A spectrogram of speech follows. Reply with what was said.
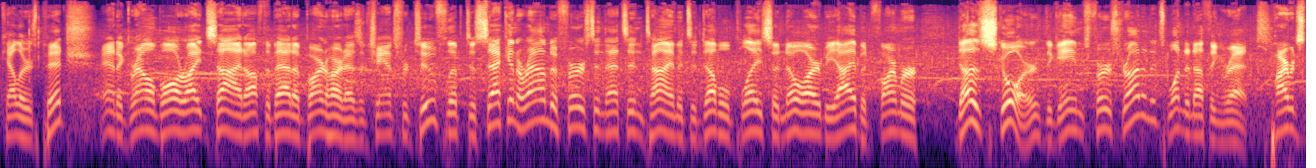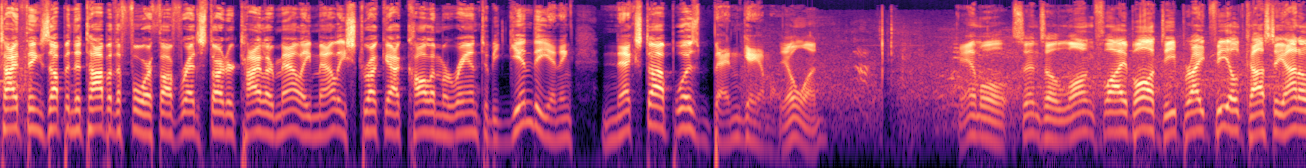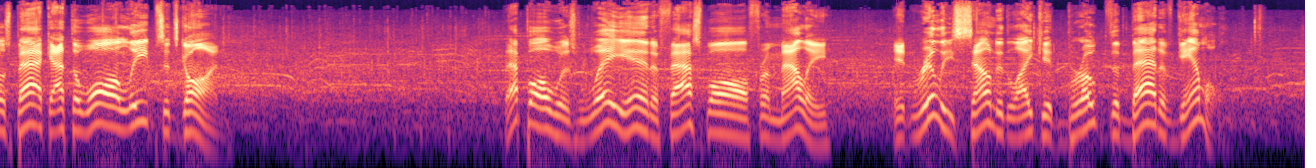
Keller's pitch and a ground ball right side off the bat of Barnhart has a chance for two. Flip to second, around to first, and that's in time. It's a double play, so no RBI, but Farmer does score the game's first run, and it's one to nothing Reds. Pirates tied things up in the top of the fourth off Red starter Tyler Mahle. Mahle struck out Colin Moran to begin the inning. Next up was Ben Gamel. The 0-1. Gamel sends a long fly ball deep right field. Castellanos back at the wall, leaps, it's gone. That ball was way in, a fastball from Mahle. It really sounded like it broke the bat of Gamel,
